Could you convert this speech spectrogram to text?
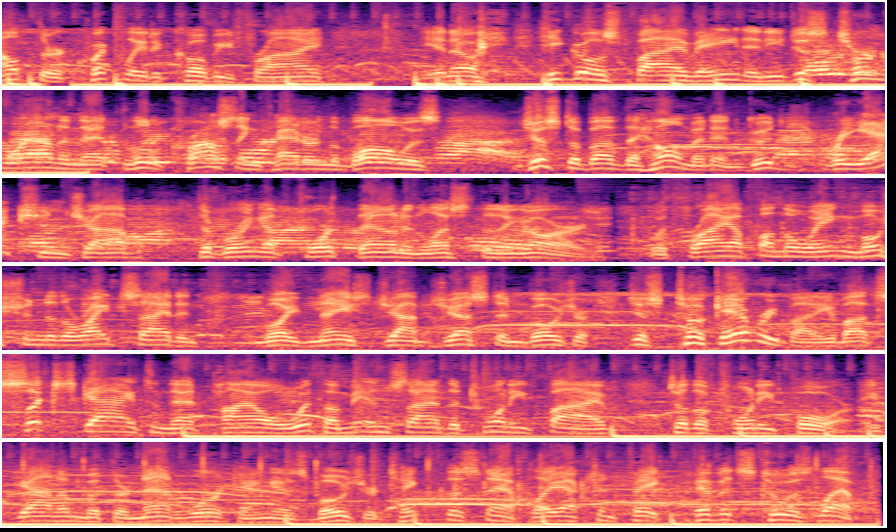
out there quickly to Koby Frye. You know, he goes 5'8", and he just turned around in that little crossing pattern. The ball was just above the helmet, and good reaction job to bring up fourth down in less than a yard. With Frye up on the wing, motion to the right side, and boy, nice job. Justin Boser just took everybody, about six guys in that pile with him inside the 25 to the 24. They've got him, but they're not working as Boser takes the snap, play action fake, pivots to his left,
